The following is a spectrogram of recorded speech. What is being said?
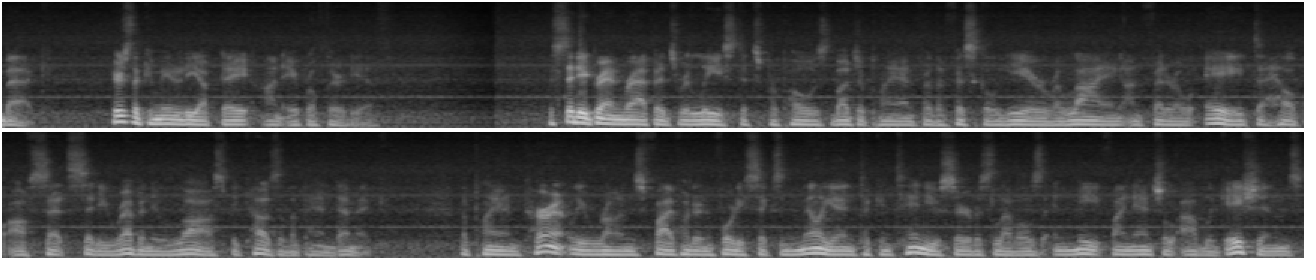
back. Here's the community update on April 30th. The City of Grand Rapids released its proposed budget plan for the fiscal year, relying on federal aid to help offset city revenue loss because of the pandemic. The plan currently runs 546 million to continue service levels and meet financial obligations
